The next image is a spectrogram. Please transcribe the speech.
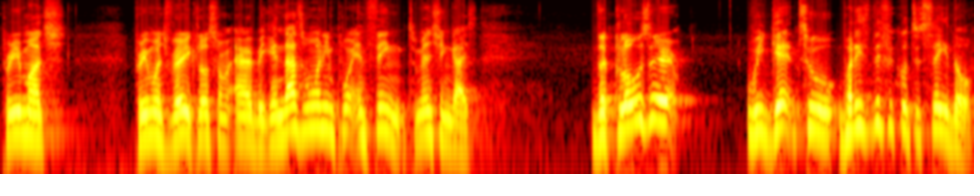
Pretty much, pretty much very close from Arabic. And that's one important thing to mention, guys. The closer we get to, but it's difficult to say though,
